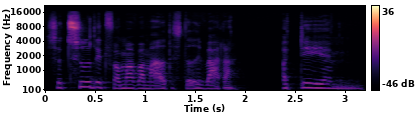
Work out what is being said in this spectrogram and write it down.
så tydeligt for mig, hvor meget det stadig var der. Og det, øhm,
